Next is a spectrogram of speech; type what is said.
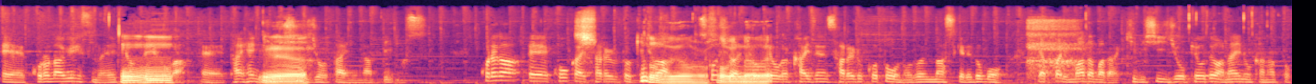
えーコロナウイルスの影響というのが、えー大変厳しい状態になっています。これが、えー公開される時には Oh, 少しは状況が改善されることを望みますけれどもやっぱりまだまだ厳しい状況ではないのかなと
